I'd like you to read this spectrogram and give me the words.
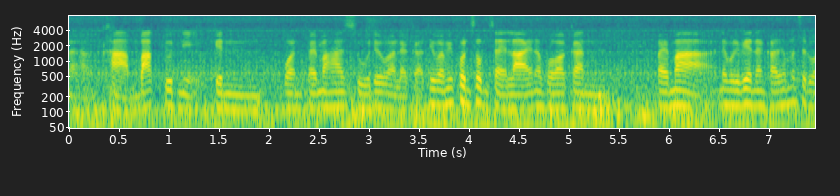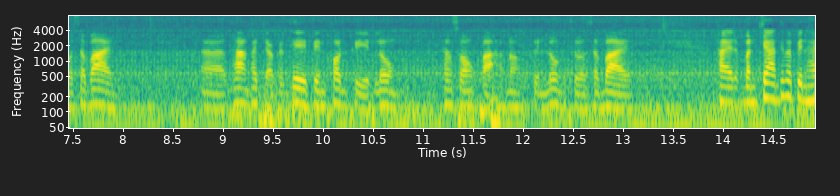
อ่าขามบักจุดนี้เป็นบอนไปมาหาสู่ด้วยว่าแล้วก็ที่ว่ามีคนสมใส่หลายนะเพราะว่าการไปมาในบริเวณนั้นก็ที่มันสะดวกสบาย ทางข้าเจากระเทศเป็นคอนกรีตโล่งทั้งสองฝากเนาะเป็นโล่งสะดวกสบายไฮบัญจานที่มันเป็นไฮ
